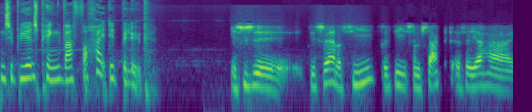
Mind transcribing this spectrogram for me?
34.000 til blyantspenge var for højt et beløb. Jeg synes, øh, det er svært at sige, fordi som sagt, altså jeg har,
